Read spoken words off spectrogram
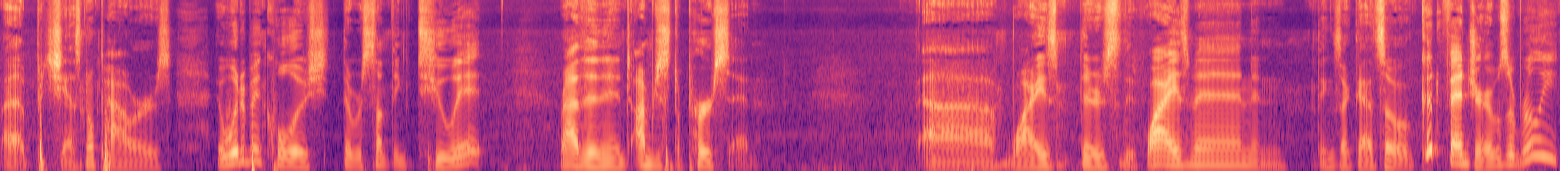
uh, but she has no powers. It would have been cool if she, there was something to it, rather than I'm just a person. Uh, wise, there's the wise men and things like that. So good adventure. It was a really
